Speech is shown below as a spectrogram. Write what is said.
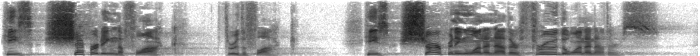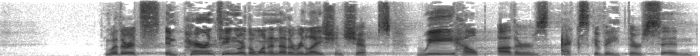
He's shepherding the flock through the flock. He's sharpening one another through the one another's. Whether it's in parenting or the one another relationships, we help others excavate their sin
